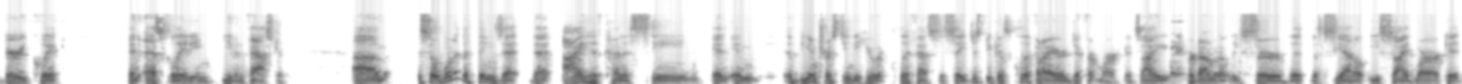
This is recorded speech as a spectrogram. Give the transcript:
very quick and escalating even faster. Um, so one of the things that that I have kind of seen, and, and it'd be interesting to hear what Cliff has to say, just because Cliff and I are in different markets. I right. predominantly serve the, the Seattle East Side market.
